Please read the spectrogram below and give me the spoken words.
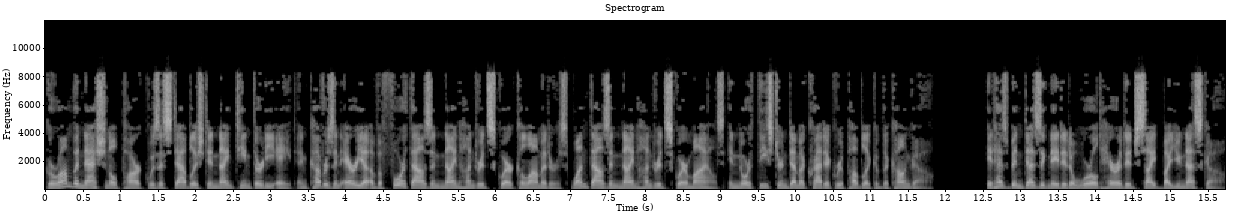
Garamba National Park was established in 1938 and covers an area of a 4900 square kilometers, 1900 square miles in northeastern Democratic Republic of the Congo. It has been designated a World Heritage Site by UNESCO.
